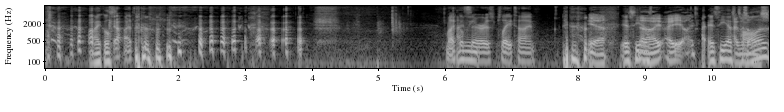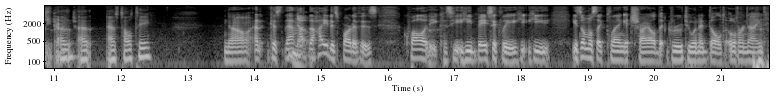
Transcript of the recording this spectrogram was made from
Michael, God. Michael I mean- Cera's playtime. Yeah. is he no, as, I, I, I is he as I tall as as, drowned. as, as tall T? No, because that No. the height is part of his quality. Because he, he basically he, he he's almost like playing a child that grew to an adult overnight.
